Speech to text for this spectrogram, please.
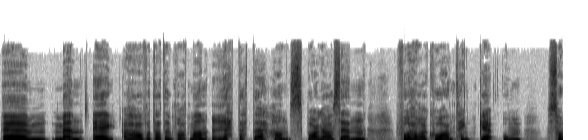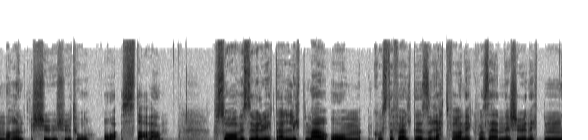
Um, men jeg har fått tatt en prat med han rett etter han sprang av scenen, for å høre hva han tenker om sommeren 2022 og Stavern. Så hvis du vil vite litt mer om hvordan det føltes rett før han gikk på scenen i 2019,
